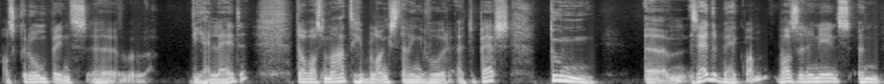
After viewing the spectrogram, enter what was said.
als kroonprins... Uh, die hij leidde, dat was matige belangstelling voor uit de pers. Toen um, zij erbij kwam, was er ineens een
